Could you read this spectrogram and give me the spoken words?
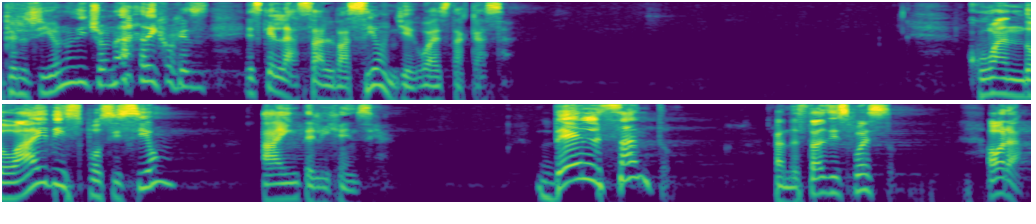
pero si yo no he dicho nada, dijo Jesús, es que la salvación llegó a esta casa. Cuando hay disposición, hay inteligencia. Del santo. Cuando estás dispuesto. Ahora,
